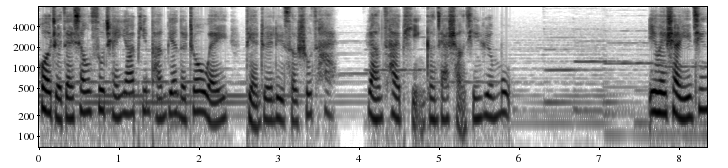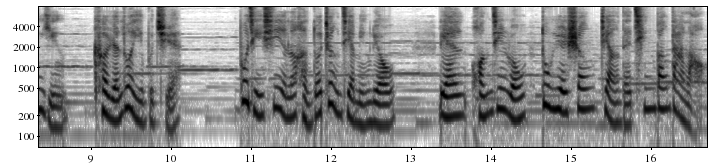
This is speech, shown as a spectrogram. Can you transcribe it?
或者在香酥全鸭拼盘边的周围点缀绿色蔬菜，让菜品更加赏心悦目。因为善于经营，客人络绎不绝，不仅吸引了很多政界名流，连黄金荣、杜月笙这样的青帮大佬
